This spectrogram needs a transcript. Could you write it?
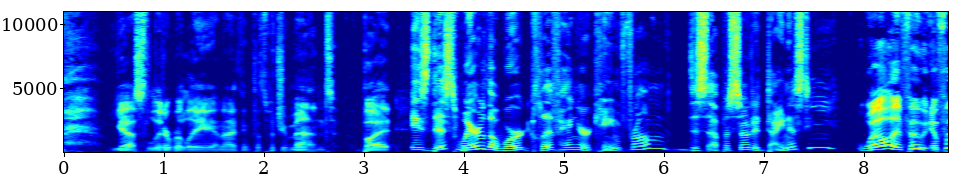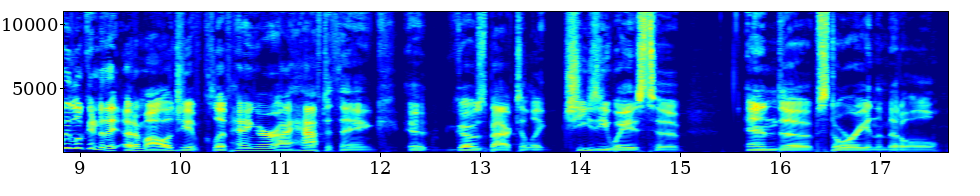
yes, literally, and I think that's what you meant. But Is this where the word cliffhanger came from? This episode of Dynasty? well, if we if we look into the etymology of cliffhanger, I have to think it goes back to like cheesy ways to end a story in the middle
